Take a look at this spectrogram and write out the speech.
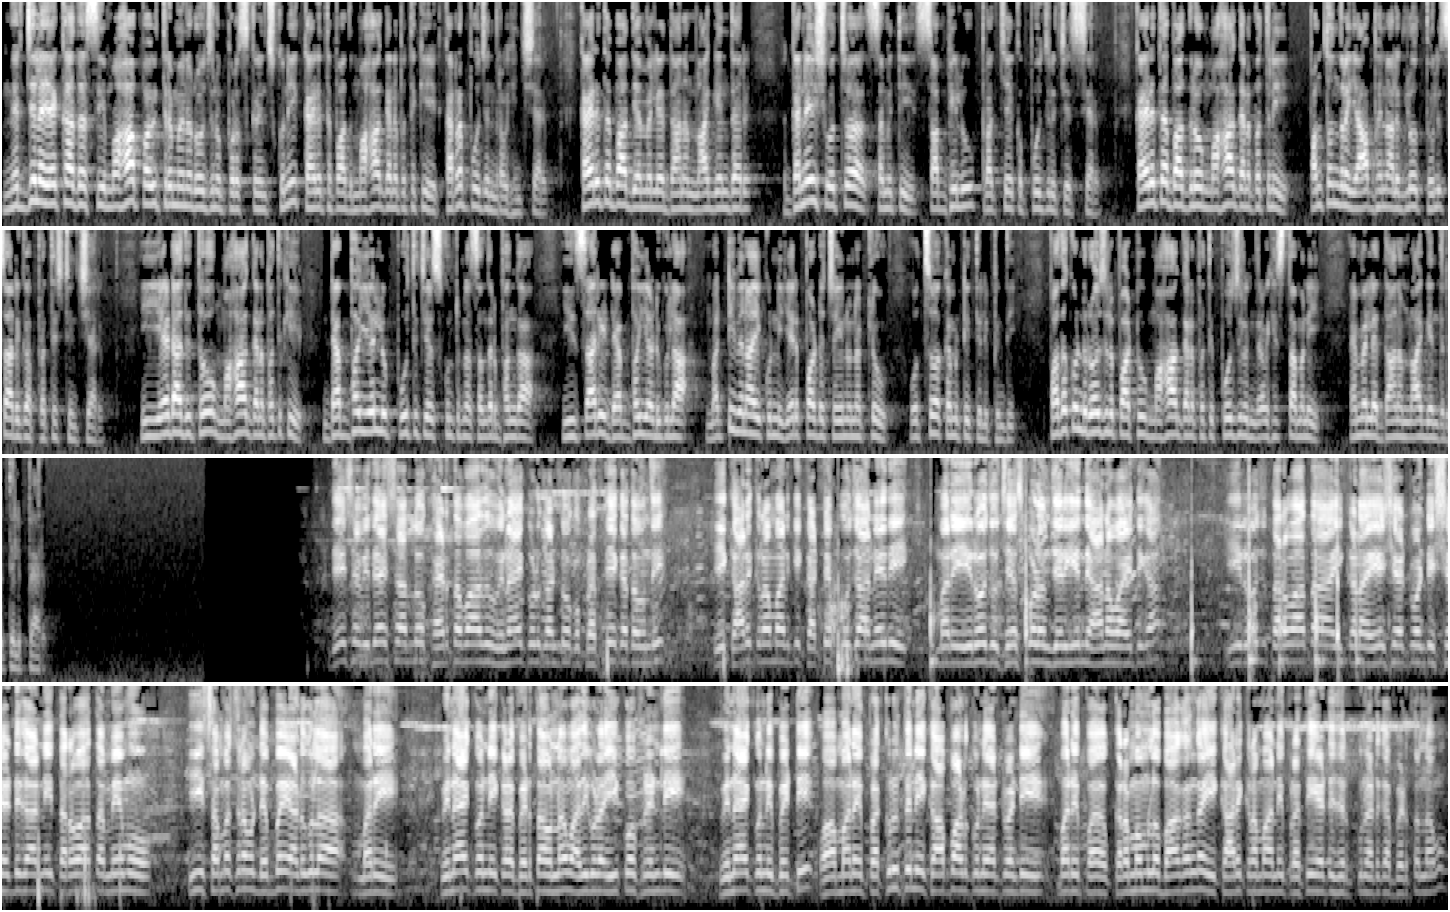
నిర్జల ఏకాదశి మహాపవిత్రమైన రోజును పురస్కరించుకుని ఖైరతాబాద్ మహాగణపతికి కర్ర పూజ నిర్వహించారు. ఖైరతాబాద్ ఎమ్మెల్యే దానం నాగేందర్ గణేష్ ఉత్సవ సమితి సభ్యులు ప్రత్యేక పూజలు చేశారు. ఖైరతాబాద్లో మహాగణపతిని పంతొమ్మిది వందల యాభై నాలుగులో తొలిసారిగా ప్రతిష్ఠించారు. ఈ ఏడాదితో మహాగణపతికి డెబ్బై ఏళ్ళు పూర్తి చేసుకుంటున్న సందర్భంగా ఈసారి డెబ్బై అడుగుల మట్టి వినాయకుడిని ఏర్పాటు చేయనున్నట్లు ఉత్సవ కమిటీ తెలిపింది. పదకొండు రోజుల పాటు మహాగణపతి పూజలు నిర్వహిస్తామని ఎమ్మెల్యే దానం నాగేందర్ తెలిపారు. దేశ విదేశాల్లో ఖైరతాబాద్ వినాయకుడికి అంటూ ఒక ప్రత్యేకత ఉంది. ఈ కార్యక్రమానికి కట్టె పూజ అనేది మరి ఈరోజు చేసుకోవడం జరిగింది ఆనవాయితీగా. ఈరోజు తర్వాత ఇక్కడ వేసేటువంటి షెడ్ కానీ తర్వాత మేము ఈ సంవత్సరం డెబ్బై అడుగుల మరి వినాయకుడిని ఇక్కడ పెడతా ఉన్నాం. అది కూడా ఈకో ఫ్రెండ్లీ వినాయకుడిని పెట్టి మన ప్రకృతిని కాపాడుకునేటువంటి మరి ప- క్రమంలో భాగంగా ఈ కార్యక్రమాన్ని ప్రతి ఏటా జరుపుకున్నట్టుగా పెడుతున్నాము.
